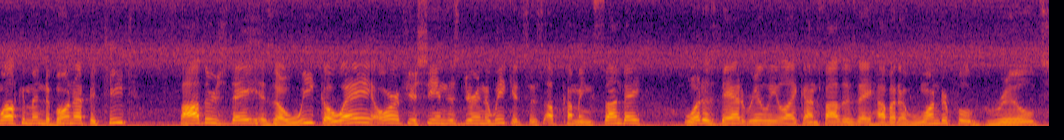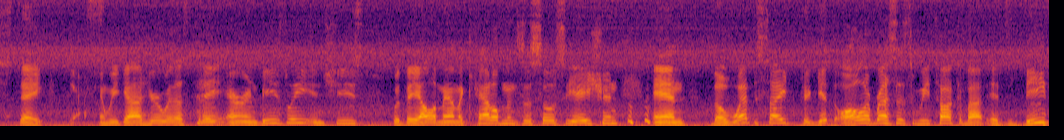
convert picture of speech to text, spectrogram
welcome into Bon Appetit. Father's Day is a week away, or if you're seeing this during the week, it's this upcoming Sunday. What does Dad really like on Father's Day? How about a wonderful grilled steak? Yes. And we got here with us today Erin Beasley, and she's with the Alabama Cattlemen's Association. and the website to get all the recipes we talk about, it's beef.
